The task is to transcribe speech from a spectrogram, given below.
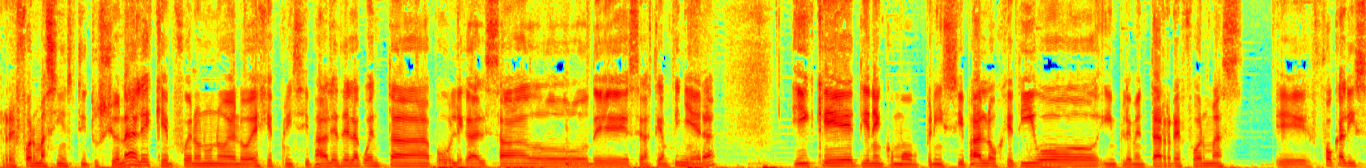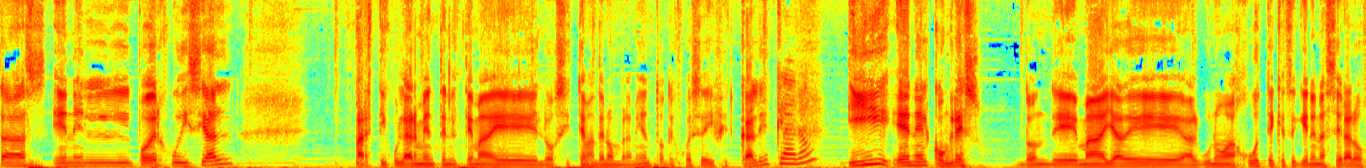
reformas institucionales que fueron uno de los ejes principales de la cuenta pública del sábado de Sebastián Piñera y que tienen como principal objetivo implementar reformas eh, focalizadas en el Poder Judicial, particularmente en el tema de los sistemas de nombramiento de jueces y fiscales. Claro y en el Congreso, donde más allá de algunos ajustes que se quieren hacer a los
